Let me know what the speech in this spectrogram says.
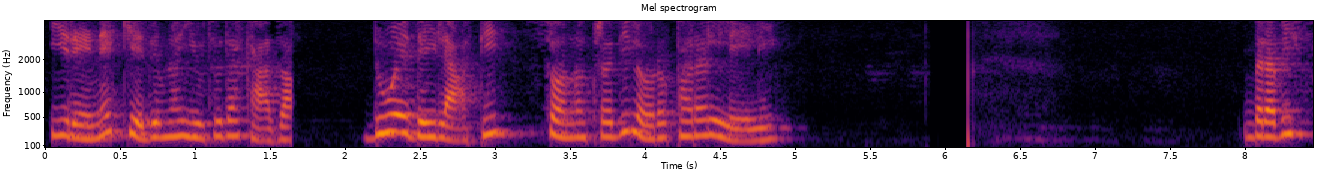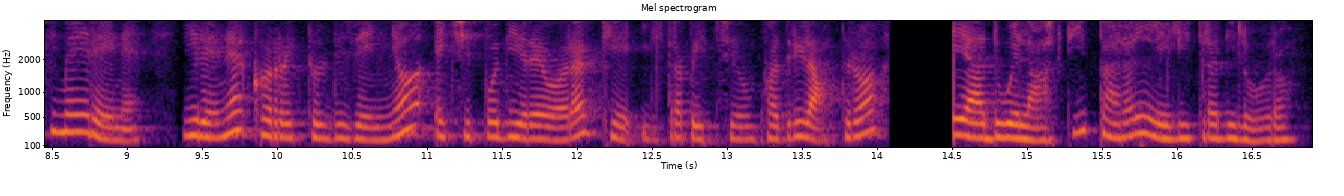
Irene chiede un aiuto da casa. Due dei lati sono tra di loro paralleli. Bravissima Irene. Irene ha corretto il disegno e ci può dire ora che il trapezio è un quadrilatero e ha due lati paralleli tra di loro.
